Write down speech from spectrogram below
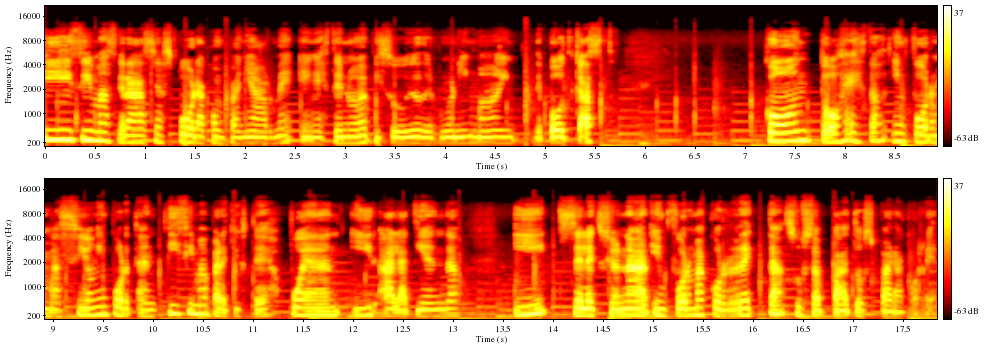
Muchísimas gracias por acompañarme en este nuevo episodio de Running Mind, de podcast, con toda esta información importantísima para que ustedes puedan ir a la tienda y seleccionar en forma correcta sus zapatos para correr.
